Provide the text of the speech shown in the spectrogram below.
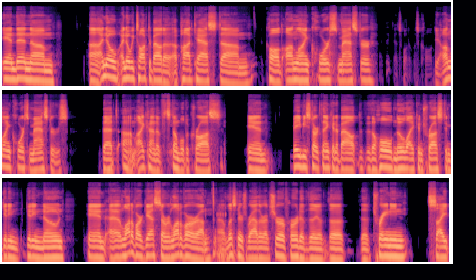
and then um, uh, I know I know we talked about a, a podcast um, called Online Course Master. I think that's what it was called. Yeah, Online Course Masters that um, I kind of stumbled across and made me start thinking about the whole know like and trust and getting getting known. And a lot of our guests or a lot of our um, uh, listeners rather i'm sure have heard of the the the training site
